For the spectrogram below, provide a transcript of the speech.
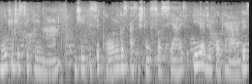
multidisciplinar de psicólogas, assistentes sociais e advogadas,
